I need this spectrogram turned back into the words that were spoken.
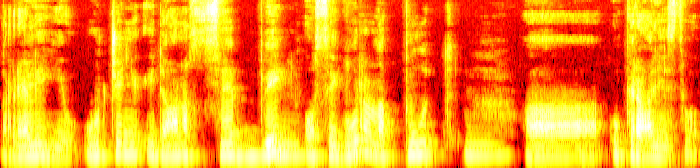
religiju, učenju i da ona sebi mm. osigurala put mm. u kraljevstvo.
